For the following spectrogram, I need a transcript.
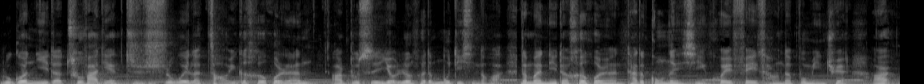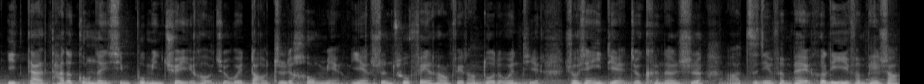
如果你的出发点只是为了找一个合伙人，而不是有任何的目的性的话，那么你的合伙人他的功能性会非常的不明确，而一一旦它的功能性不明确以后，就会导致后面衍生出非常非常多的问题。首先一点就可能是啊资金分配和利益分配上，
